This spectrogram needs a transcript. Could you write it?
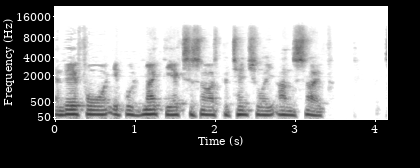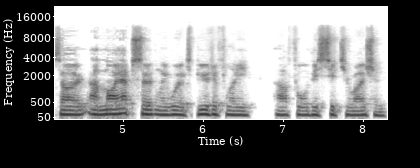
and therefore it would make the exercise potentially unsafe. So, uh, my app certainly works beautifully uh, for this situation.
